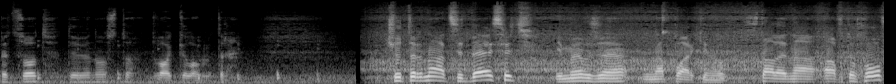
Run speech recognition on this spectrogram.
592 кілометри. 14.10 і ми вже на паркінгу. Стали на автохов.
